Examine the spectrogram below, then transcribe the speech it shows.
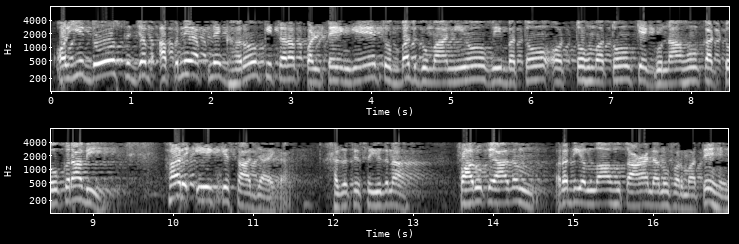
اور یہ دوست جب اپنے اپنے گھروں کی طرف پلٹیں گے تو بدگمانیوں، غیبتوں اور تہمتوں کے گناہوں کا ٹوکرا بھی ہر ایک کے ساتھ جائے گا۔ حضرت سیدنا فاروق اعظم رضی اللہ تعالی عنہ فرماتے ہیں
